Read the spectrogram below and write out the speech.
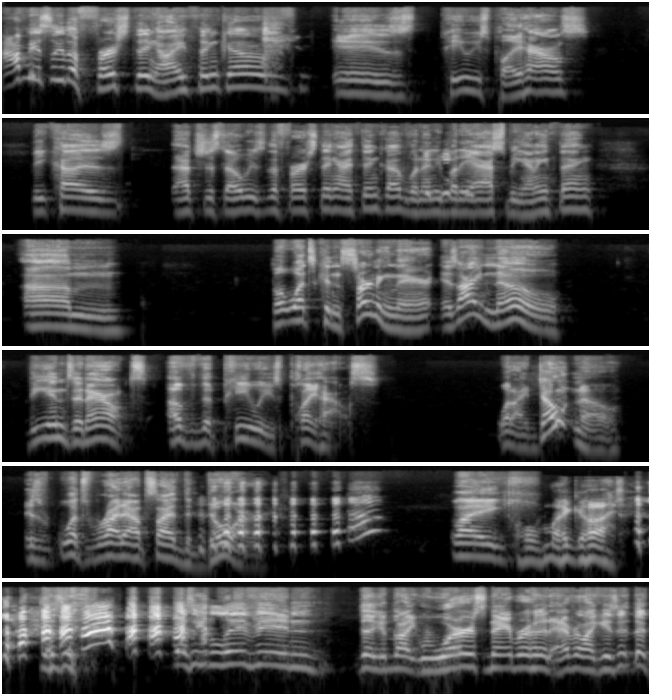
Obviously the first thing I think of is Pee Wee's Playhouse because that's just always the first thing I think of when anybody asks me anything. Um, but what's concerning there is I know the ins and outs of the Pee Wee's Playhouse. What I don't know is what's right outside the door. like, Oh my god. does he, does he live in the like worst neighborhood ever? Like, is it the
